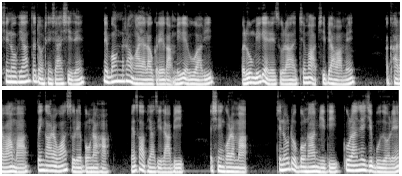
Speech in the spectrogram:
ရှင်တော်ဘုရားတတ်တော်ထင်ရှားရှိစဉ်နှစ်ပေါင်း2500လောက်ကတည်းကမေးခဲ့ဘူးပါပြီ ဘလို့မေးခဲ့တယ်ဆိုတာကျမဖြေပြပါမယ်အခါတစ်ပါးမှာသင်္ကာရဝါဆိုတဲ့ပုံနာဟာမြတ်စွာဘုရားစီလာပြီးအရှင်ဂေါရမကျွန်ုပ်တို့ပုံနာမြည်သည်ကိုယ်တိုင်လည်းရစ်ပူဇော်တယ်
